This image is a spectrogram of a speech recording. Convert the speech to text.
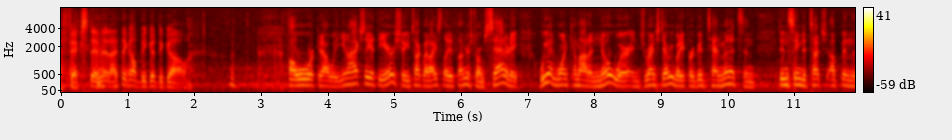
fixed, and then I think I'll be good to go. Oh, we'll work it out with you. You know, actually at the air show, you talk about isolated thunderstorms. Saturday, we had one come out of nowhere and drenched everybody for a good 10 minutes and didn't seem to touch up in the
